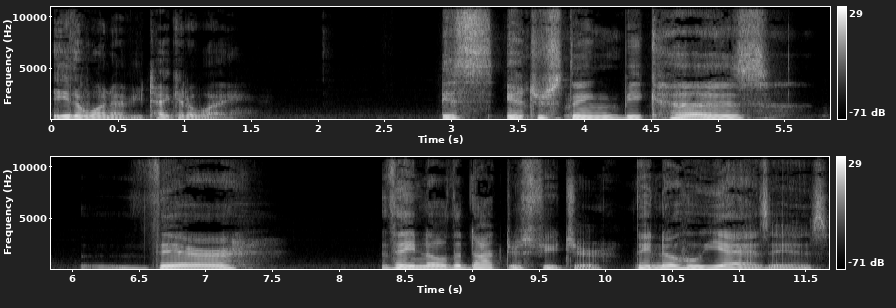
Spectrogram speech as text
Either one of you, take it away. It's interesting because they're they know the doctor's future. They know who Yaz is.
